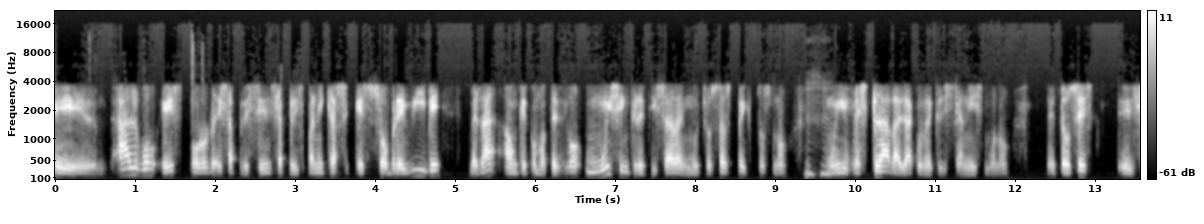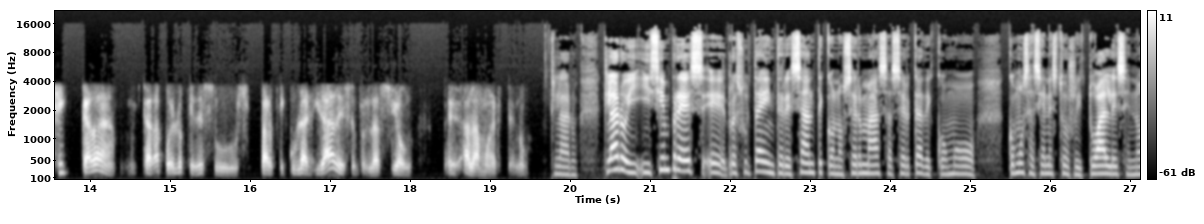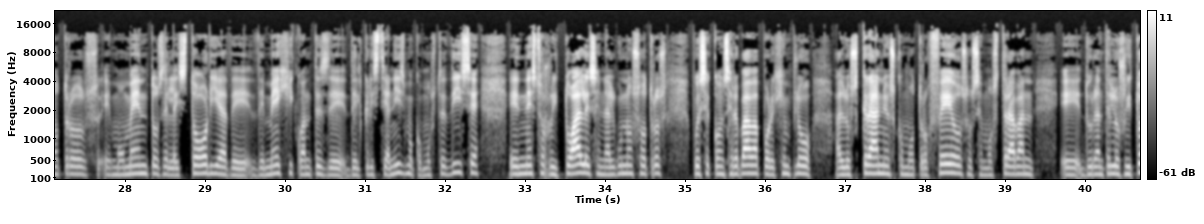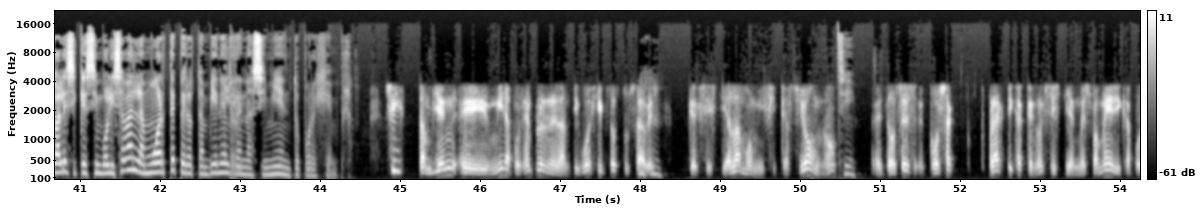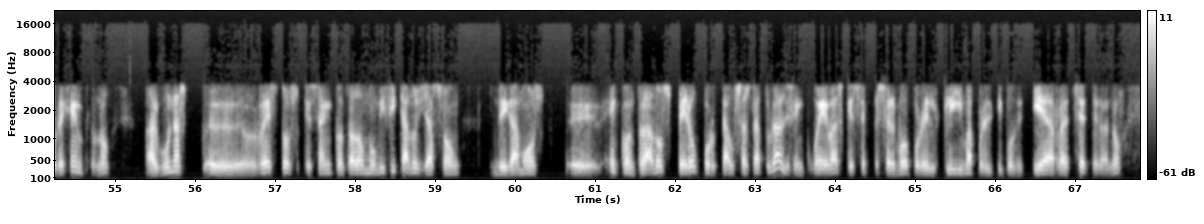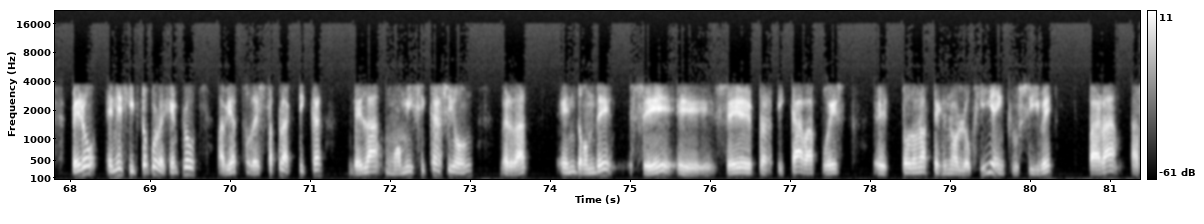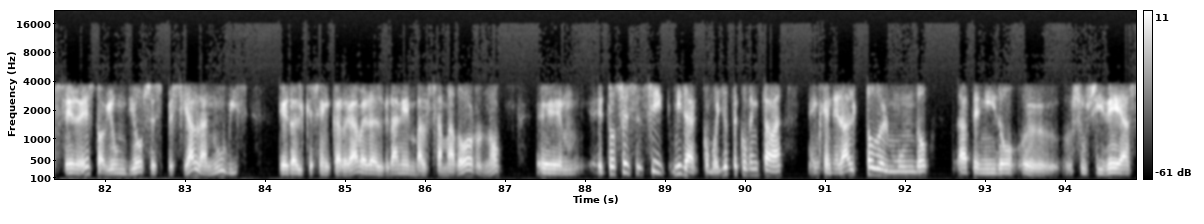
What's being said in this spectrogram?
eh, algo es por esa presencia prehispánica que sobrevive, ¿verdad? Aunque como te digo, muy sincretizada en muchos aspectos, ¿no? Muy mezclada ya con el cristianismo, ¿no? Entonces, eh, sí, cada, cada pueblo tiene sus particularidades en relación eh, a la muerte, ¿no? Claro, claro, y, siempre es eh, resulta interesante conocer más acerca de cómo cómo se hacían estos rituales en otros eh, momentos de la historia de, de México antes del cristianismo, como usted dice, en estos rituales, en algunos otros, pues se conservaba, por ejemplo, a los cráneos como trofeos o se mostraban eh, durante los rituales y que simbolizaban la muerte, pero también el renacimiento, por ejemplo. Sí, también, mira, por ejemplo, en el antiguo Egipto, tú sabes que existía la momificación, ¿no? Sí. Entonces, cosa práctica que no existía en Mesoamérica, por ejemplo, ¿no? Algunos eh, restos que se han encontrado momificados ya son, digamos, eh, encontrados, pero por causas naturales, en cuevas que se preservó por el clima, por el tipo de tierra, etcétera, ¿no? Pero en Egipto, por ejemplo, había toda esta práctica de la momificación, ¿verdad? En donde se eh, se practicaba, pues, eh, toda una tecnología inclusive para hacer esto. Había un dios especial, Anubis, que era el que se encargaba, era el gran embalsamador, ¿no? Eh, entonces, sí, mira, como yo te comentaba, en general todo el mundo ha tenido eh, sus ideas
